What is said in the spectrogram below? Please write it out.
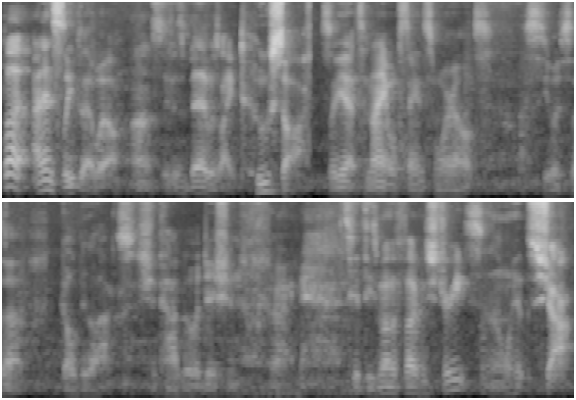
but I didn't sleep that well. Honestly, this bed was like too soft. So yeah, tonight we'll stay in somewhere else. Let's see what's up. Goldilocks, Chicago edition. All right, let's hit these motherfucking streets and then we'll hit the shop.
